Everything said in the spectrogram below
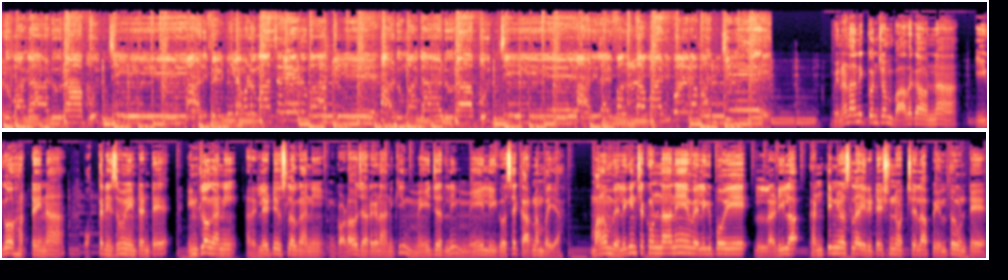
ఆడు మగాడు రా బుజ్జి. ఆడి పెట్టు ఎవడు మార్చలేడు బాబీ. ఆడు మగాడు రా బుజ్జి. ఆడి లైఫ్ అంతా మాడిపోయిన బుజ్జి. వినడానికి కొంచెం బాధగా ఉన్నా ఈగో హర్ట్ అయినా ఒక్క నిజం ఏంటంటే ఇంట్లో కానీ రిలేటివ్స్లో కానీ గొడవ జరగడానికి మేజర్లీ మేల్ ఈగోసే కారణం భయ్యా. మనం వెలిగించకుండానే వెలిగిపోయే లడిలా కంటిన్యూస్లా ఇరిటేషన్ వచ్చేలా పేలుతూ ఉంటే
